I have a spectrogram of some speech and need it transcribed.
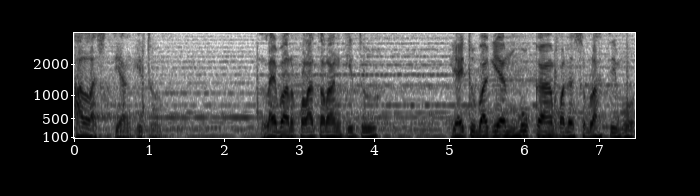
alas tiang itu. Lebar pelataran itu yaitu bagian muka pada sebelah timur,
